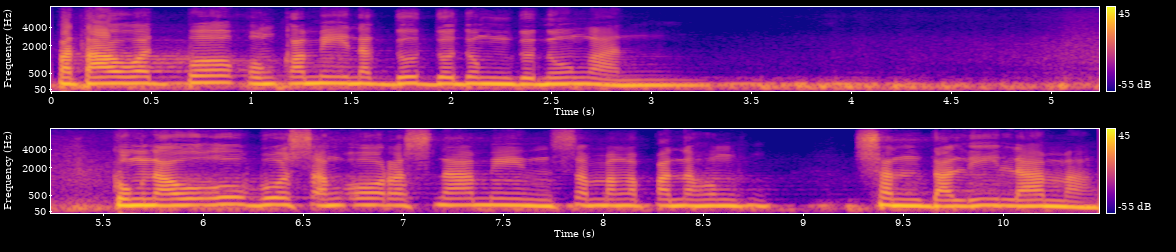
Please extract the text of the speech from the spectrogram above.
Patawad po kung kami nagdududong-dunungan. Kung nauubos ang oras namin sa mga panahong sandali lamang.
